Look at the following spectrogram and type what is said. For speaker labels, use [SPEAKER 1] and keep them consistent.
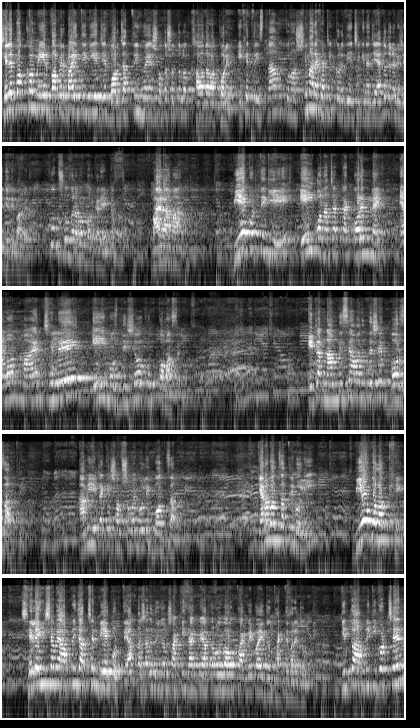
[SPEAKER 1] ছেলেপক্ষ মেয়ের বাপের বাড়িতে গিয়ে যে বরযাত্রী হয়ে শত শত লোক খাওয়া দাওয়া করে, এক্ষেত্রে ইসলাম কোনো সীমারেখা ঠিক করে দিয়েছে কিনা যে এতজনে বেশি যেতে পারবে না? খুব সুন্দর এবং দরকারি একটা প্রশ্ন। ভাইরা আমার, বিয়ে করতে গিয়ে এই অনাচারটা করেন নাই, এমন মায়ের ছেলে এই মজলিসেও খুব কম আছেন এটার নাম দিছে আমাদের দেশে বরযাত্রী। আমি এটাকে সবসময় বলি বদযাত্রী। কেন বদযাত্রী বলি? বিয়ে উপলক্ষে ছেলে হিসাবে আপনি যাচ্ছেন বিয়ে করতে। আপনার সাথে দুইজন সাক্ষী থাকবে, আপনার অভিভাবক থাকবে, কয়েকজন থাকতে পারে যুক্তি কিন্তু আপনি কি করছেন?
